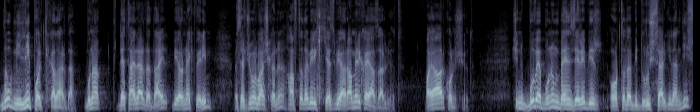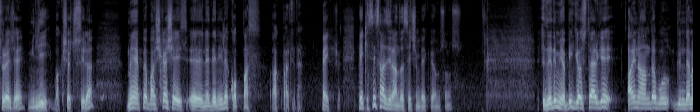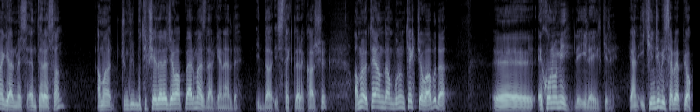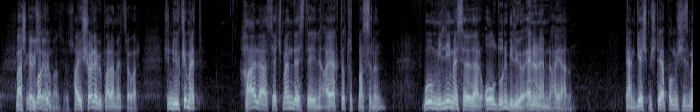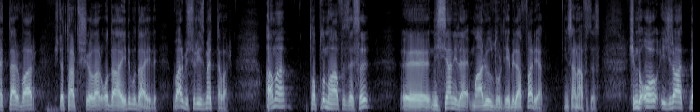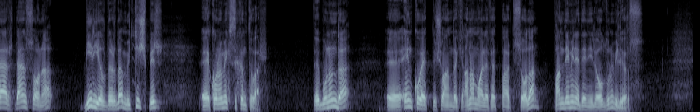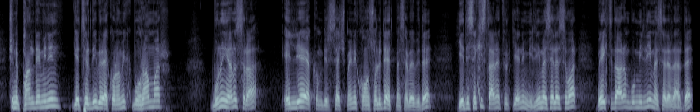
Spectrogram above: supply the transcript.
Bu milli politikalardan. Buna detaylar da dahil bir örnek vereyim. Mesela Cumhurbaşkanı haftada bir iki kez bir ara Amerika'ya azarlıyordu. Bayağı ağır konuşuyordu. Şimdi bu ve bunun benzeri bir ortada bir duruş sergilendiği sürece milli bakış açısıyla MHP başka şey e, nedeniyle kopmaz AK Parti'den. Peki. Peki siz Haziran'da seçim bekliyor musunuz? Dedim ya bir gösterge aynı anda bu gündeme gelmesi enteresan. Ama çünkü bu tip şeylere cevap vermezler genelde iddia isteklere karşı. Ama öte yandan bunun tek cevabı da e, ekonomi ile ilgili. Yani ikinci bir sebep yok. Başka Çünkü bir şey bakın, olmaz diyorsun. Hayır şöyle bir parametre var. Şimdi hükümet hala seçmen desteğini ayakta tutmasının bu milli meseleler olduğunu biliyor en önemli ayağının. Yani geçmişte yapılmış hizmetler var. İşte tartışıyorlar. O daha iyiydi, bu daha iyiydi. Var bir sürü hizmet de var. Ama toplum hafızası e, nisyan ile maluldur diye bir laf var ya insan hafızası. Şimdi o icraatlerden sonra bir yıldır da müthiş bir ekonomik sıkıntı var. Ve bunun da e, en kuvvetli şu andaki ana muhalefet partisi olan pandemi nedeniyle olduğunu biliyoruz. Şimdi pandeminin getirdiği bir ekonomik buhran var. Bunun yanı sıra 50'ye yakın bir seçmeni konsolide etme sebebi de 7-8 tane Türkiye'nin milli meselesi var ve iktidarın bu milli meselelerde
